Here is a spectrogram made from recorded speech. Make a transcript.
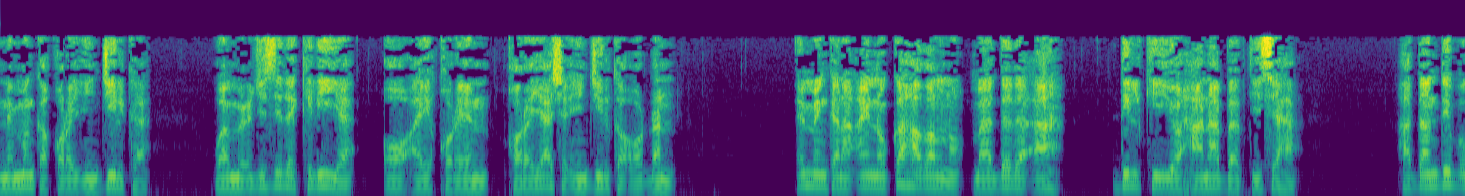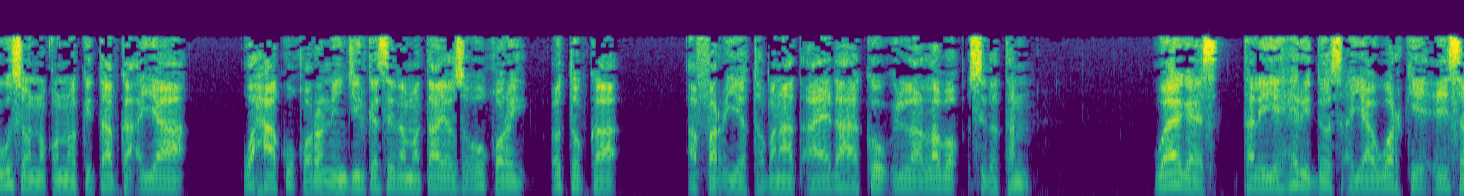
nimanka qoray injiilka. Waa mucjisada keliya oo ay qoreen qorayaasha injiilka oo dhan. Iminkana aynu ka hadalno maaddada ah dilkii yooxanaa baabtiisaha. Haddaan dib ugu soo noqonno kitaabka ayaa waxaa ku qoran injiilka sida matayos uu qoray cutubka afar iyo tobanaad aayadaha kow ilaa labo sida tan. Waagaas taliya herodos ayaa warkii ciise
